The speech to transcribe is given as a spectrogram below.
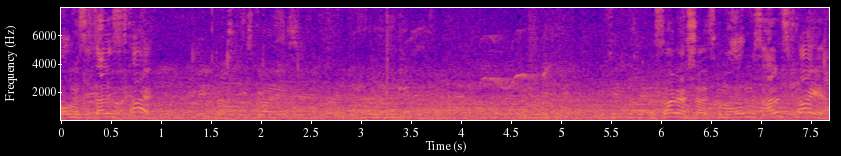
Da oben ist jetzt alles frei. Was soll der Scheiß? Guck mal, oben ist alles frei jetzt.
